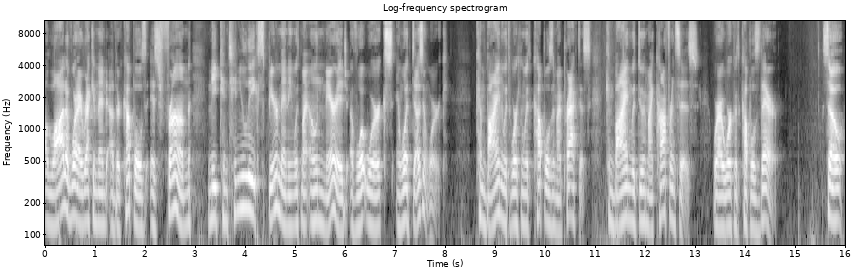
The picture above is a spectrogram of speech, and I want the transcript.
a lot of what I recommend other couples is from me continually experimenting with my own marriage of what works and what doesn't work, combined with working with couples in my practice, combined with doing my conferences where I work with couples there. So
